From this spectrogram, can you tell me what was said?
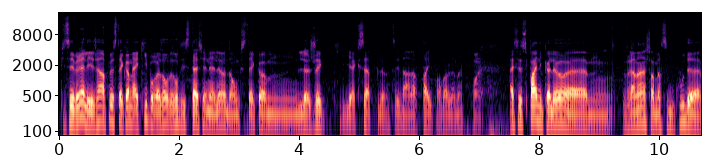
Puis c'est vrai, les gens, en plus, c'était comme acquis pour eux autres. Eux autres, ils stationnaient là. Donc, c'était comme logique qu'ils acceptent, là, tu sais, dans leur tête, probablement. Ouais. Hey, c'est super, Nicolas. Euh, vraiment, je te remercie beaucoup de,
